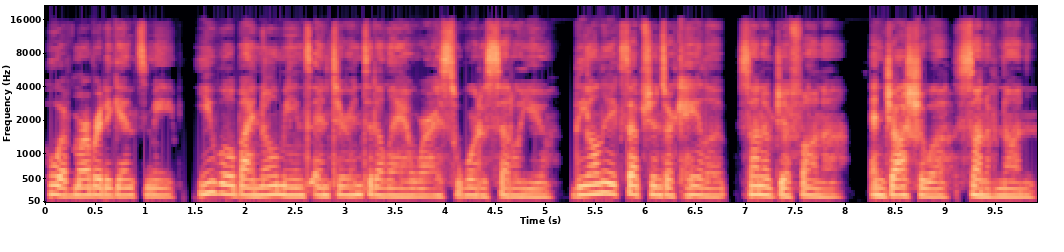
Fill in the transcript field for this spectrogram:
who have murmured against me. You will by no means enter into the land where I swore to settle you. The only exceptions are Caleb, son of Jephunneh, and Joshua, son of Nun.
